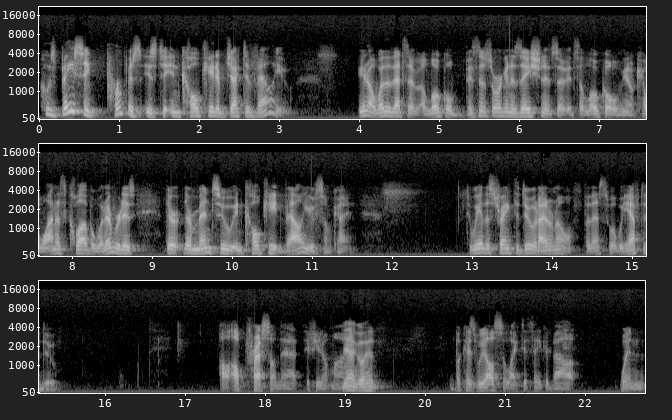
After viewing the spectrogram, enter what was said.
whose basic purpose is to inculcate objective value. You know, whether that's a, a local business organization, it's a, it's a local, you know, Kiwanis club or whatever it is, they're, they're meant to inculcate value of some kind. Do we have the strength to do it? I don't know, but that's what we have to do. I'll, I'll press on that if you don't mind. Yeah, go ahead. Because we also like to think about when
